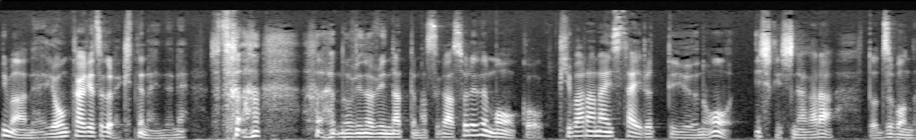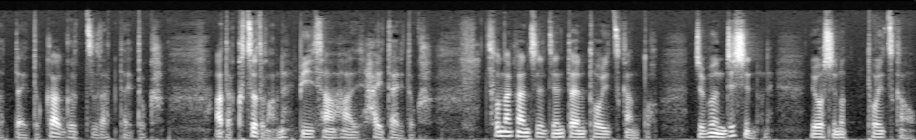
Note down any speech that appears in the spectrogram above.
今はね4ヶ月ぐらい切ってないんでねちょっと伸び伸びになってますがそれでもこう気張らないスタイルっていうのを意識しながらとズボンだったりとかグッズだったりとかあとは靴とかをね B さん履いたりとかそんな感じで全体の統一感と自分自身のね容姿の統一感を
